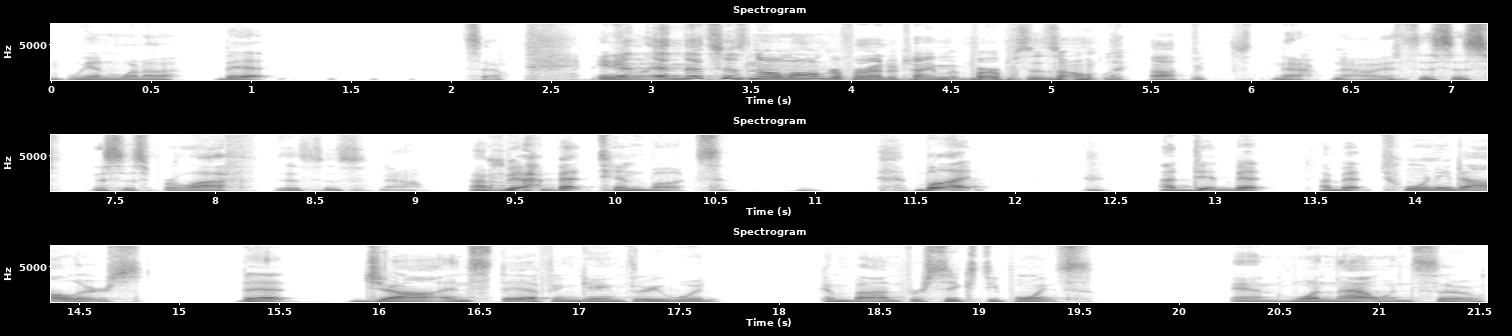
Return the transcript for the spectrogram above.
mm-hmm. win what I bet. So anyway, And, and this is no mm. longer for entertainment purposes only. Obviously, no, no, it's this is this is for life. this is No, I, bet- I bet ten bucks, but I did bet. I bet twenty dollars that Ja and Steph in Game Three would combine for sixty points, and won that one. So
